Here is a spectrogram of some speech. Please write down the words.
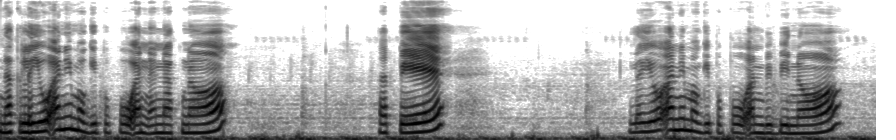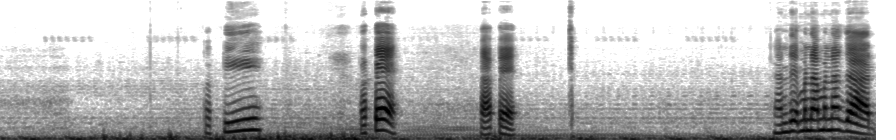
Naklayuan ni mo gipupuan anak no? Papi? Layuan ni mo gipupuan bibi no? Papi? Papi? Papi? Hindi man naman agad.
